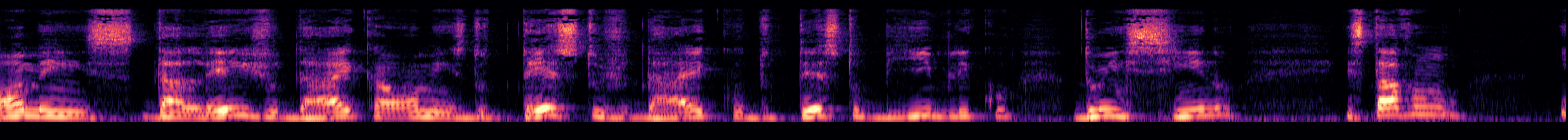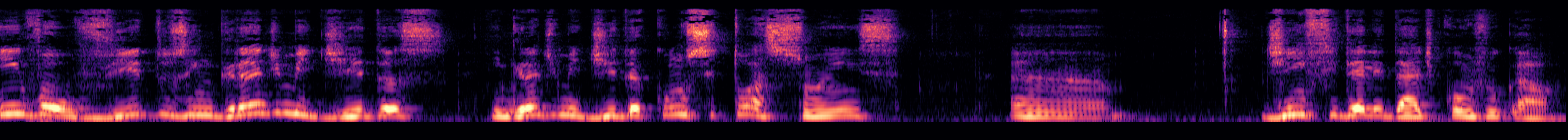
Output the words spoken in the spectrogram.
homens da lei judaica, homens do texto judaico, do texto bíblico, do ensino, estavam envolvidos em grande medidas, em grande medida com situações ah, de infidelidade conjugal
